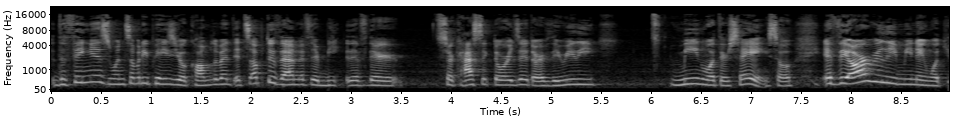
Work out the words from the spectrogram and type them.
the thing is, when somebody pays you a compliment, it's up to them if they're be, if they're sarcastic towards it or if they really mean what they're saying. So if they are really meaning what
